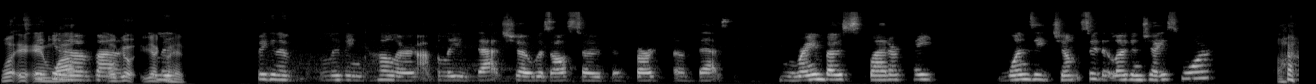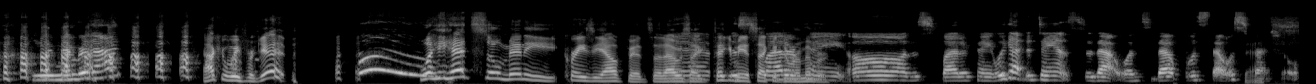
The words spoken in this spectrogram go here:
Well, and- and Speaking while of, uh, oh, go yeah, go ahead. Speaking of living color, I believe that show was also the birth of that rainbow splatter paint onesie jumpsuit that Logan Chase wore? You remember that? How can we forget? Woo! Well, he had so many crazy outfits that I was like taking me a second to remember. paint- Oh, the splatter paint. We got to dance to that one. So that was that was That's special.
